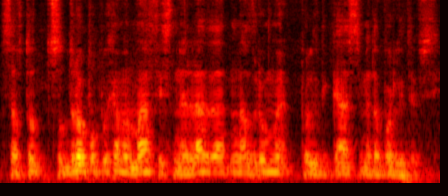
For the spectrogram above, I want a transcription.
σε αυτόν τον τρόπο που είχαμε μάθει στην Ελλάδα να δρούμε πολιτικά στη μεταπολίτευση.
